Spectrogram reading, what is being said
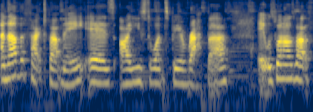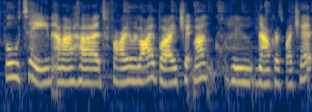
Another fact about me is I used to want to be a rapper. It was when I was about 14 and I heard Fire Alive by Chipmunk, who now goes by Chip.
